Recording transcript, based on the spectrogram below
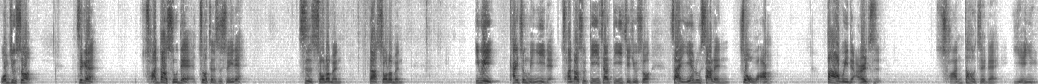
我们就说这个传道书的作者是谁呢？是所罗门，大所罗门，因为开宗明义的《传道书》第一章第一节就说，在耶路撒冷做王，大卫的儿子，传道者的言语。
